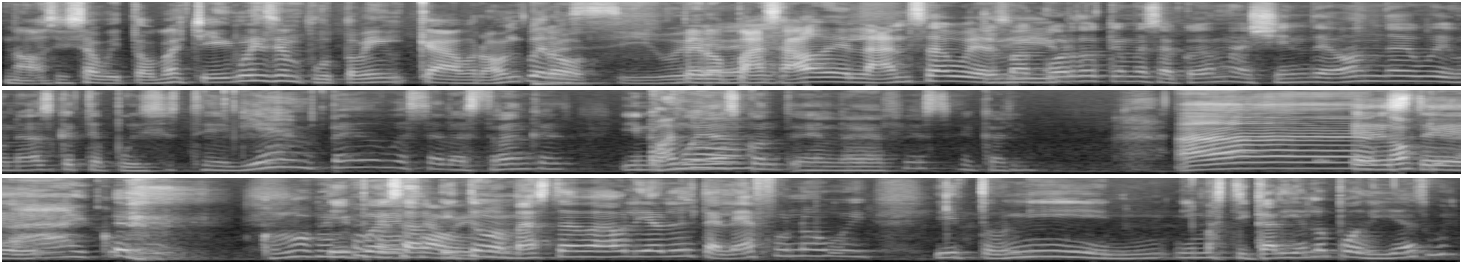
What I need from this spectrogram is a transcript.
No, sí se agüitó machín, güey. Se emputó bien cabrón, pero. Pues sí, güey. pero pasado de lanza, güey. Yo así. me acuerdo que me sacó de machine de onda, güey, una vez que te pusiste bien pedo, güey, hasta las trancas. Y no podías en la fiesta Karim. Ah, no, Este- que- Ay, ¿cómo? ¿Cómo Y pues esa, y tu mamá estaba hablando el teléfono, güey. Y tú ni, ni masticar hielo podías, güey.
